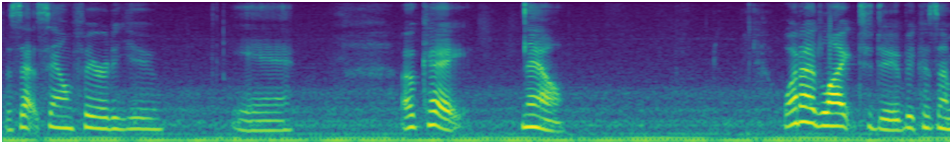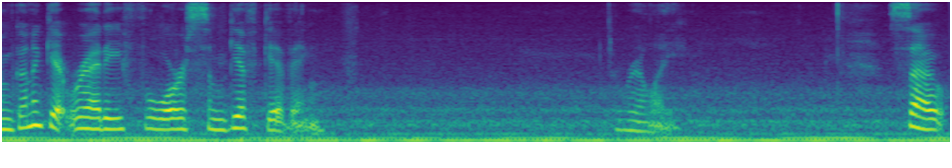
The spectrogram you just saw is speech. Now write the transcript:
Does that sound fair to you? Yeah. Okay. Now, what I'd like to do because I'm going to get ready for some gift giving. Really. So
